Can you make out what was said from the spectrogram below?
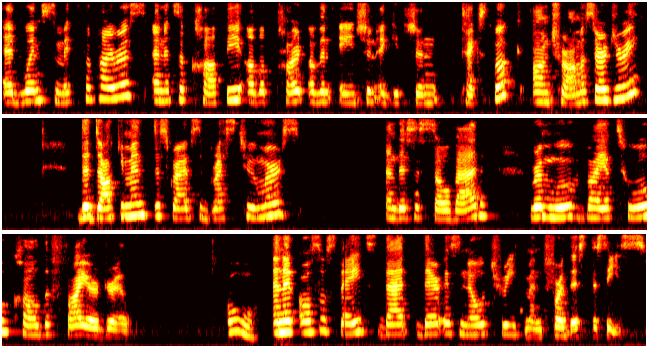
Edwin Smith Papyrus, and it's a copy of a part of an ancient Egyptian textbook on trauma surgery. The document describes breast tumors, and this is so bad, removed by a tool called the fire drill. Oh. And it also states that there is no treatment for this disease.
